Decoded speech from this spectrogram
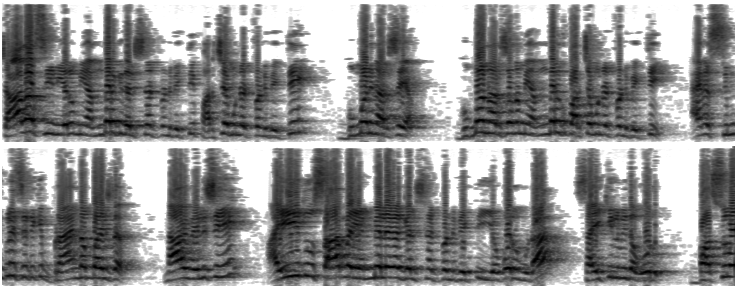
చాలా సీనియర్ మీ అందరికీ తెలిసినటువంటి వ్యక్తి పరిచయం ఉన్నటువంటి వ్యక్తి గుమ్మడి నరసయ్య. గుమ్మ నరసన్న మీ అందరికీ పరిచయం ఉన్నటువంటి వ్యక్తి. ఆయన సింప్లిసిటీకి బ్రాండ్ అంబాసిడర్. నాకు తెలిసి ఐదు సార్ల ఎమ్మెల్యేగా గెలిచినటువంటి వ్యక్తి ఎవరు కూడా సైకిల్ మీద ఓరు. బస్సులో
